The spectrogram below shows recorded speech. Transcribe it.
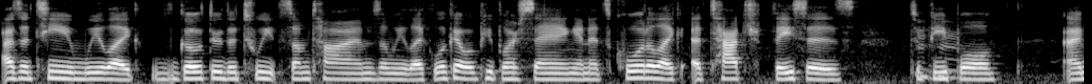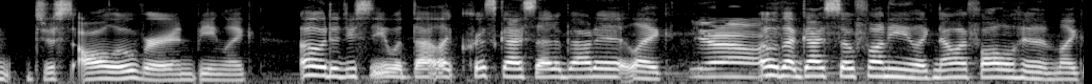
as a team we like go through the tweets sometimes and we like look at what people are saying and it's cool to like attach faces to mm-hmm. people. I'm just all over and being like, "Oh, did you see what that like Chris guy said about it?" Like Yeah. oh that guy's so funny like now i follow him like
